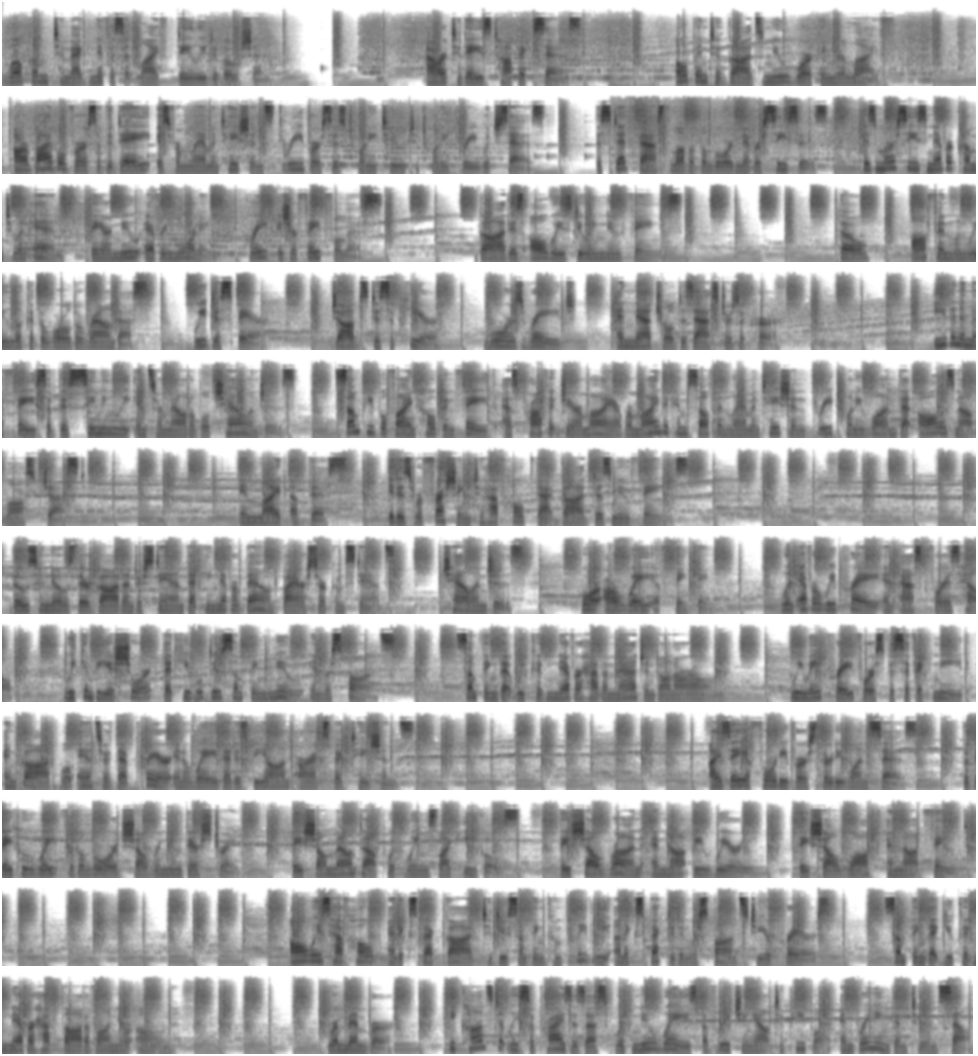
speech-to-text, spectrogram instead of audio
Welcome to Magnificent Life Daily Devotion. Our today's topic says, Open to God's new work in your life. Our Bible verse of the day is from Lamentations 3 verses 22 to 23, which says, The steadfast love of the Lord never ceases, His mercies never come to an end, they are new every morning, great is your faithfulness. God is always doing new things. Though, Often, when we look at the world around us, we despair. Jobs disappear, wars rage, and natural disasters occur. Even in the face of this seemingly insurmountable challenges, some people find hope and faith as prophet Jeremiah reminded himself in Lamentation 3:21 that all is not lost just. In light of this, it is refreshing to have hope that God does new things. Those who knows their God understand that he never bound by our circumstance, challenges, or our way of thinking. Whenever we pray and ask for his help, we can be assured that he will do something new in response. Something that we could never have imagined on our own. We may pray for a specific need and God will answer that prayer in a way that is beyond our expectations. Isaiah 40 verse 31 says, but they who wait for the Lord shall renew their strength. They shall mount up with wings like eagles. They shall run and not be weary. They shall walk and not faint. Always have hope and expect God to do something completely unexpected in response to your prayers. Something that you could never have thought of on your own. Remember, He constantly surprises us with new ways of reaching out to people and bringing them to Himself.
